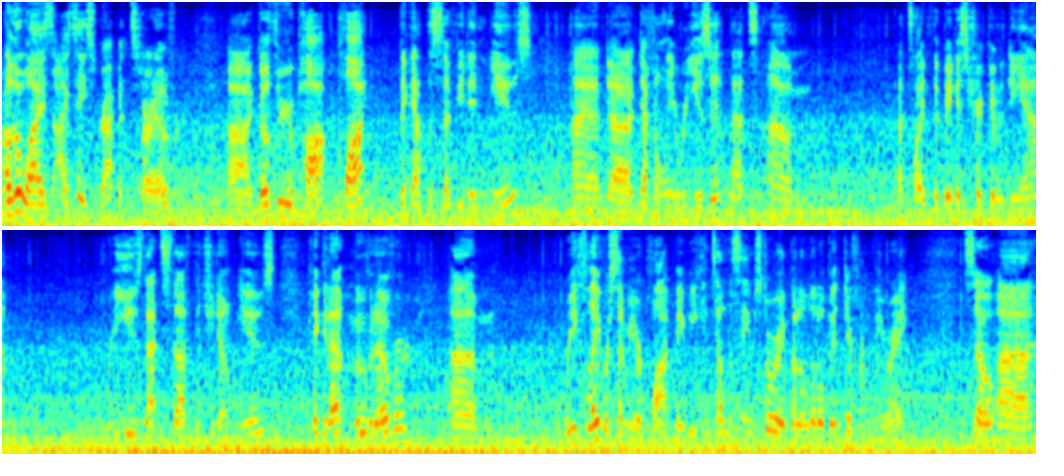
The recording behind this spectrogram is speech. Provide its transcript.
otherwise, I say scrap it and start over. Uh, go through your plot, plot, pick out the stuff you didn't use, and uh, definitely reuse it. That's um, that's like the biggest trick of a DM. Reuse that stuff that you don't use. Pick it up, move it over. Um, reflavor some of your plot. Maybe you can tell the same story but a little bit differently, right? So, uh,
